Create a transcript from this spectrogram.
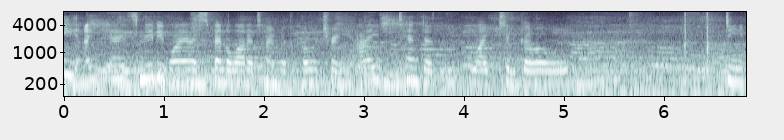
I, I, it's maybe why I spend a lot of time with poetry. I tend to like to go deep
